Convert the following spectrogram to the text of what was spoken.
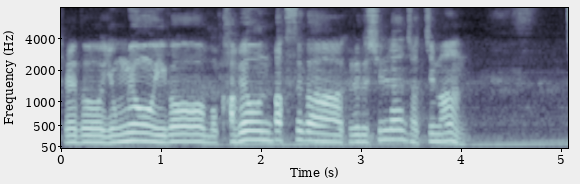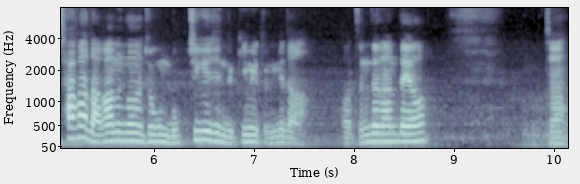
그래도 육묘 이거 뭐 가벼운 박스가 그래도 실려졌지만 차가 나가는 거는 조금 묵직해진 느낌이 듭니다. 어, 든든한데요. 자,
